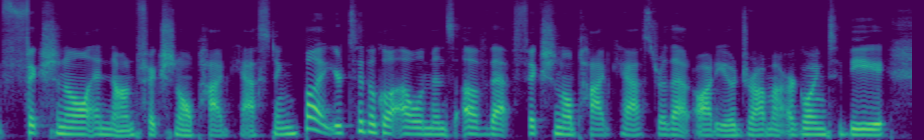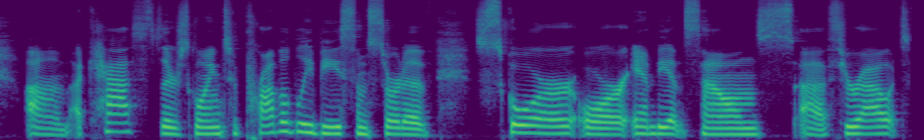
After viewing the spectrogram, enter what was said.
fictional and non-fictional podcasting. But your typical elements of that fictional podcast or that audio drama are going to be um, a cast. There's going to probably be some sort of score or ambient sounds uh, throughout.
